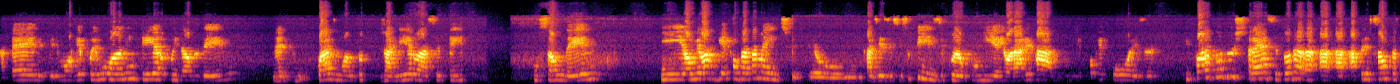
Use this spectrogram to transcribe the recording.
Até ele, ele morrer, foi um ano inteiro cuidando dele, né, quase um ano, todo de janeiro a setembro, função dele. E eu me larguei completamente. Eu fazia exercício físico, eu comia em horário errado, comia qualquer coisa. E fora todo o estresse, toda a, a, a pressão que eu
